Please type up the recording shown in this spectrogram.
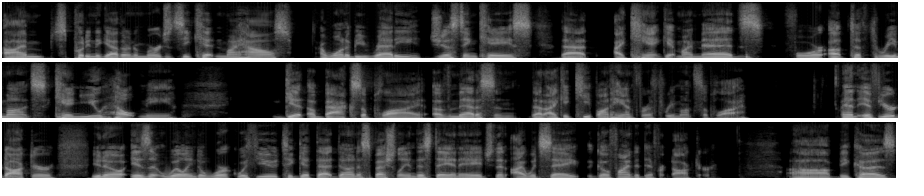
I'm putting together an emergency kit in my house. I want to be ready just in case that I can't get my meds for up to three months. Can you help me get a back supply of medicine that I could keep on hand for a three month supply? And if your doctor, you know, isn't willing to work with you to get that done, especially in this day and age, then I would say go find a different doctor. Uh, because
